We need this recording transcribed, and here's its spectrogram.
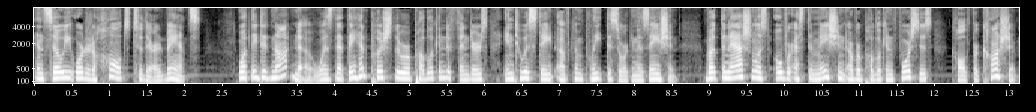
and so he ordered a halt to their advance. What they did not know was that they had pushed the Republican defenders into a state of complete disorganization, but the nationalist overestimation of Republican forces called for caution.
